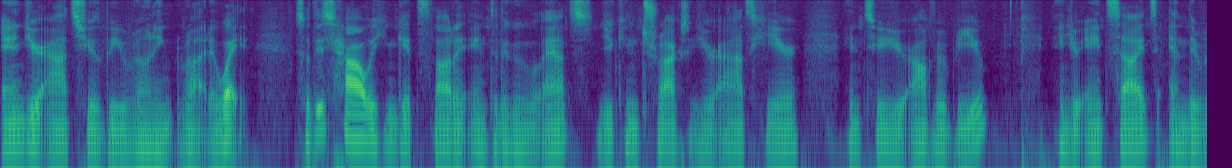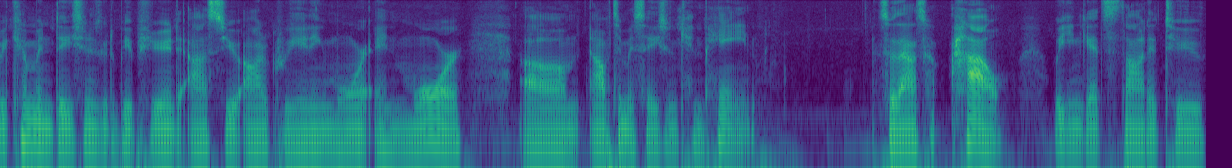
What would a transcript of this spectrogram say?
and your ads should be running right away. So this is how we can get started into the Google Ads. You can track your ads here into your overview and your insights and the recommendation is going to be appearing as you are creating more and more um, optimization campaign. So that's how we can get started to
